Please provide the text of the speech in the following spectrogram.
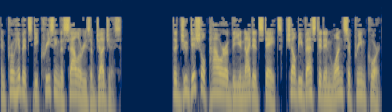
and prohibits decreasing the salaries of judges. The judicial power of the United States, shall be vested in one Supreme Court,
